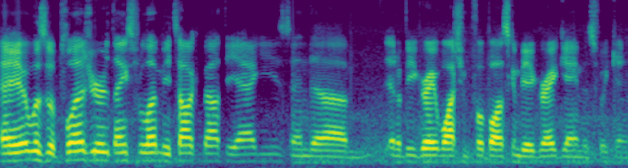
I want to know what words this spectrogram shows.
Hey, it was a pleasure. Thanks for letting me talk about the Aggies, and um, it'll be great watching football. It's going to be a great game this weekend.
